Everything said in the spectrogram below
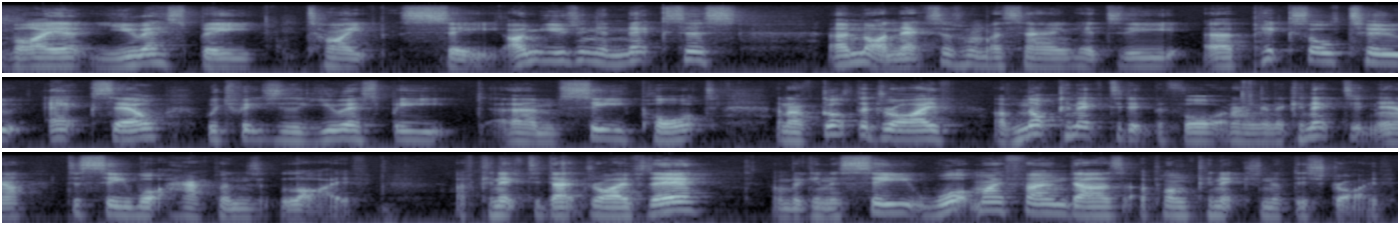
via USB Type-C. I'm using a Nexus uh, not a Nexus, what am I saying? It's the uh, Pixel 2 XL, which features a USB um, C port and I've got the drive. I've not connected it before and I'm going to connect it now to see what happens live. I've connected that drive there and we're going to see what my phone does upon connection of this drive.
